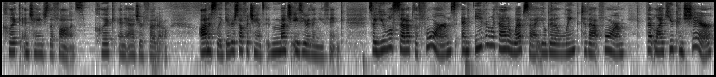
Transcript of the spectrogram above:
click and change the fonts, click and add your photo. Honestly, give yourself a chance. It's much easier than you think. So you will set up the forms, and even without a website, you'll get a link to that form that, like, you can share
